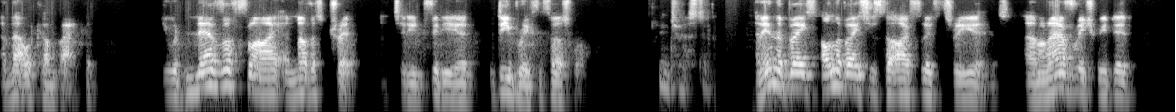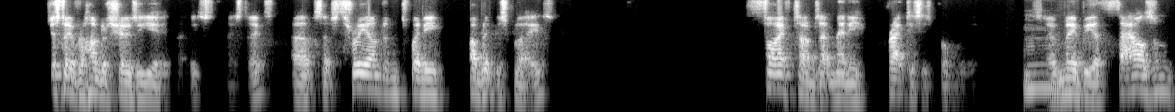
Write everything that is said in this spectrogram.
and that would come back. You would never fly another trip until you'd video debrief the first one. Interesting. And in the base, on the basis that I flew for three years, and on average we did just over 100 shows a year those, those days. Uh, so it's 320 public displays, five times that many practices probably. So Hmm. maybe a thousand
